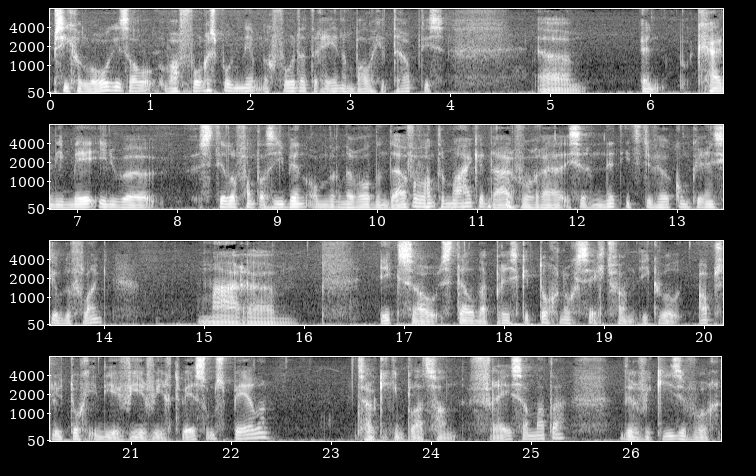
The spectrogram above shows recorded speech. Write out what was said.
psychologisch al wat voorsprong neemt, nog voordat er één een bal getrapt is. Ehm, en ik ga niet mee in uw stille fantasie ben om er een rode duivel van te maken. Daarvoor eh, is er net iets te veel concurrentie op de flank. Maar ehm, ik zou, stel dat Priske toch nog zegt van ik wil absoluut toch in die 4-4-2 soms spelen, zou ik in plaats van Vrij Samatta durven kiezen voor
